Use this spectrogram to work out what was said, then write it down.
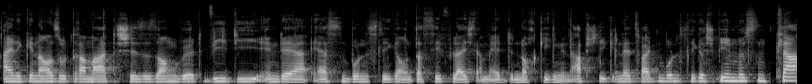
eine genauso dramatische Saison wird wie die in der ersten Bundesliga und dass sie vielleicht am Ende noch gegen den Abstieg in der zweiten Bundesliga spielen müssen. Klar,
